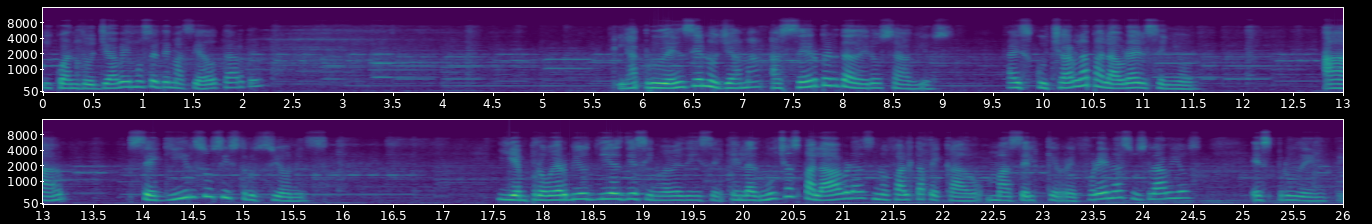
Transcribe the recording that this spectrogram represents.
y cuando ya vemos es demasiado tarde. La prudencia nos llama a ser verdaderos sabios, a escuchar la palabra del Señor, a seguir sus instrucciones. Y en Proverbios 10, 19 dice, en las muchas palabras no falta pecado, mas el que refrena sus labios es prudente.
